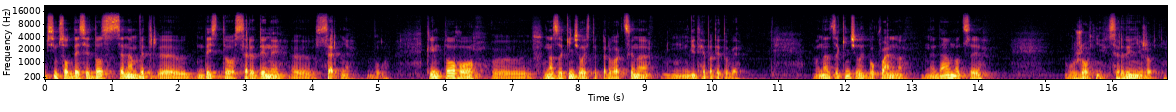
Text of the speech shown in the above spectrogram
810 доз. Це нам е, десь до середини е, серпня було. Крім того, е, у нас закінчилась тепер вакцина від гепатиту В. Вона закінчилась буквально недавно, це у жовтні, середині жовтня.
